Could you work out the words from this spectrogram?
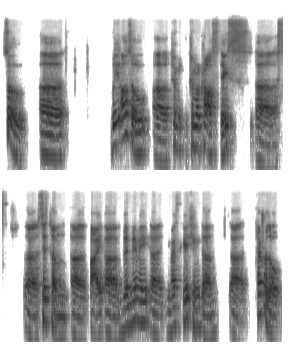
So uh, we also uh, come, come across this uh, uh, system uh, by uh, uh, investigating the uh, tetrazole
